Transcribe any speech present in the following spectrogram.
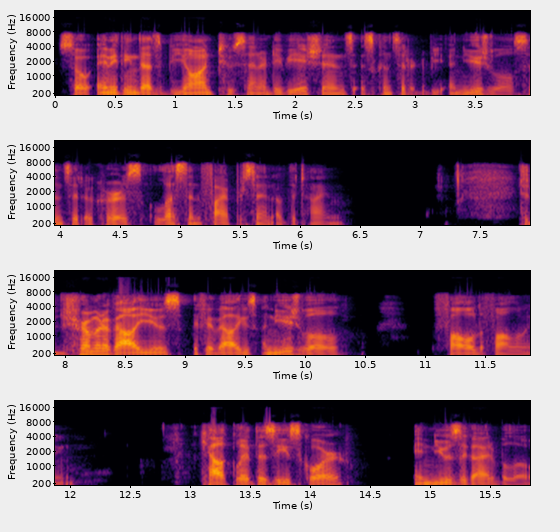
So anything that's beyond two standard deviations is considered to be unusual since it occurs less than 5% of the time. To determine a values, if a value is unusual, follow the following. Calculate the z-score and use the guide below.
